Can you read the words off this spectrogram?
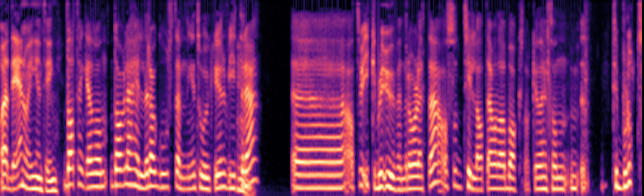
Å, ja, det er nå ingenting. Da tenker jeg sånn, da vil jeg heller ha god stemning i to uker, vi tre. Eh, at vi ikke blir uvenner over dette. Og så tillater jeg meg da baksnakken helt sånn eh, til blods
